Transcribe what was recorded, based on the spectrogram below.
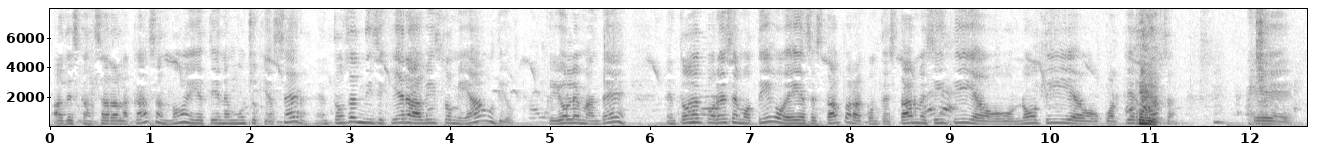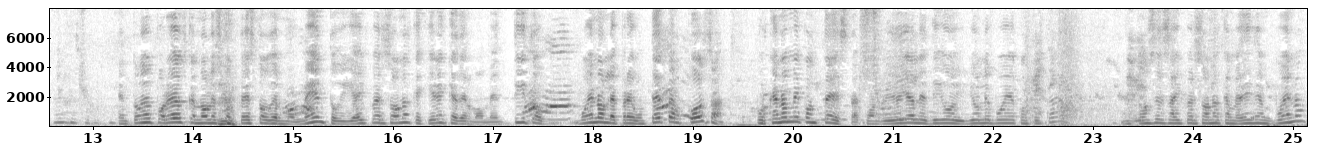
a descansar a la casa, no, ella tiene mucho que hacer, entonces ni siquiera ha visto mi audio que yo le mandé, entonces por ese motivo ella se está para contestarme sí tía o no tía o cualquier cosa. Eh, entonces por eso es que no les contesto del momento y hay personas que quieren que del momentito, bueno, le pregunté tal cosa, ¿por qué no me contesta? Cuando yo ya les digo, yo les voy a contestar. Entonces hay personas que me dicen, bueno,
